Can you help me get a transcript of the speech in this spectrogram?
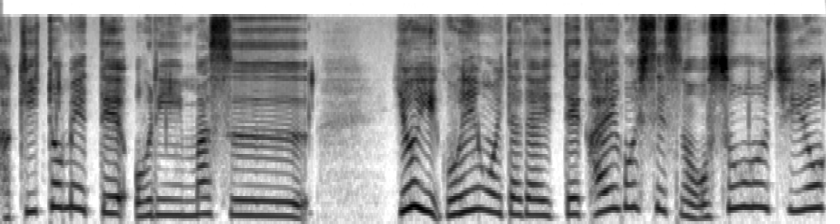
書き留めております。良いご縁をいただいて介護施設のお掃除を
